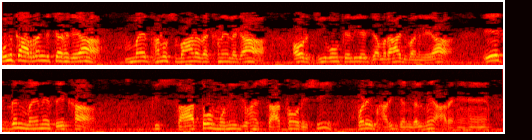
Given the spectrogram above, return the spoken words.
उनका रंग चढ़ गया, मैं धनुष बाण रखने लगा, और जीवों के लिए जमराज बन गया। एक दिन मैंने देखा कि सातों मुनि जो हैं, सातों ऋषि बड़े भारी जंगल में आ रहे हैं।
